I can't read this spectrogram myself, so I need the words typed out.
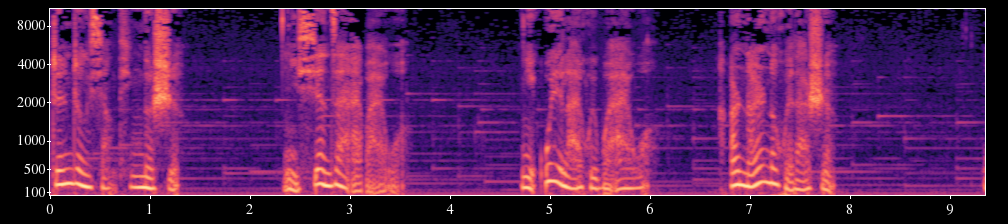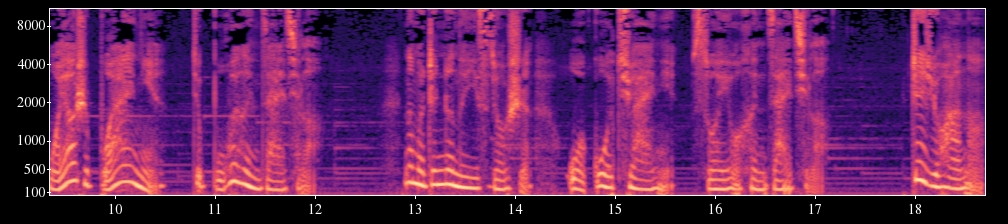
真正想听的是，你现在爱不爱我？你未来会不会爱我？而男人的回答是：我要是不爱你，就不会和你在一起了。那么真正的意思就是，我过去爱你，所以我和你在一起了。这句话呢，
